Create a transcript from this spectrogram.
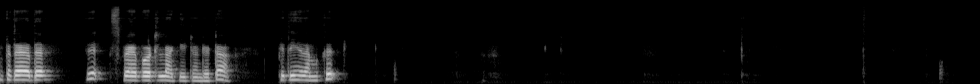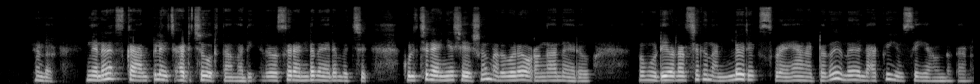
അപ്പോൾ അത് ഇത് സ്പ്രേ ബോട്ടിലാക്കിയിട്ടുണ്ട് കേട്ടോ അപ്പോൾ ഇത് നമുക്ക് ഉണ്ടോ ഇങ്ങനെ സ്കാൽപ്പിൽ അടിച്ചു കൊടുത്താൽ മതി. ദിവസം രണ്ട് നേരം വെച്ച്. കുളിച്ച് കഴിഞ്ഞ ശേഷം അതുപോലെ ഉറങ്ങാൻ നേരവും. അപ്പോൾ മുടി വളർച്ചയ്ക്ക് നല്ലൊരു സ്പ്രേ ആണ് ഇട്ടത് ഇത് എല്ലാവർക്കും യൂസ് ചെയ്യാവുന്നതാണ്.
